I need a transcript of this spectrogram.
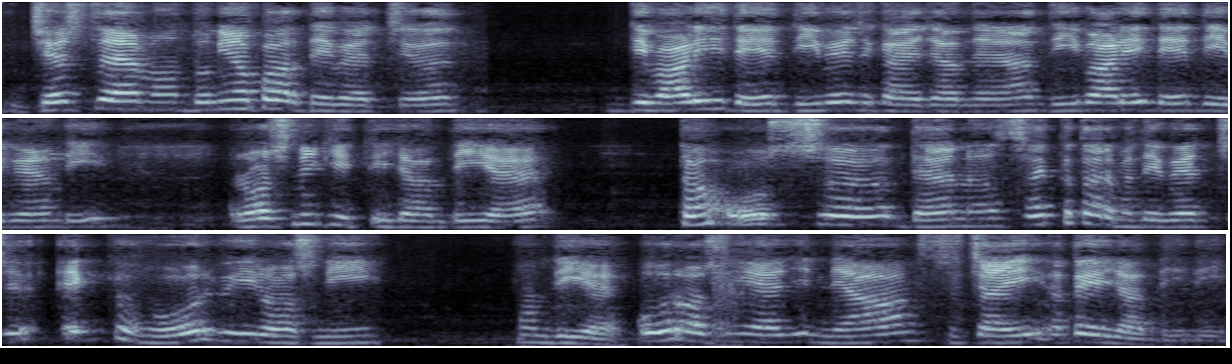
ਜਿਸ ਟਾਈਮ ਦੁਨੀਆ ਭਰ ਦੇ ਵਿੱਚ ਦੀਵਾਲੀ ਦੇ ਦੀਵੇ ਜਗਾਏ ਜਾਂਦੇ ਆ। ਦੀਵਾਲੀ ਦੇ ਦੀਵਿਆਂ ਦੀ ਰੋਸ਼ਨੀ ਕੀਤੀ ਜਾਂਦੀ ਹੈ, ਤਾਂ ਉਸ ਦਿਨ ਸਿੱਖ ਧਰਮ ਦੇ ਵਿੱਚ ਇੱਕ ਹੋਰ ਵੀ ਰੋਸ਼ਨੀ ਹੁੰਦੀ ਹੈ। ਉਹ ਰੋਸ਼ਨੀ ਹੈ ਜੀ ਨਿਆਂ, ਸਚਾਈ ਅਤੇ ਆਜ਼ਾਦੀ ਦੀ।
